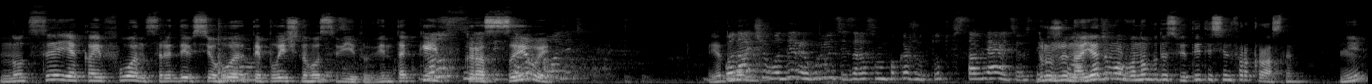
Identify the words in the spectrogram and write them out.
Ну це як айфон серед всього Ну. тепличного світу. Він такий красивий. Я думав, Подача води регулюється, зараз вам покажу. Тут вставляються ось такі дружина, а я думав, воно буде світитись інфракрасним. Ні?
